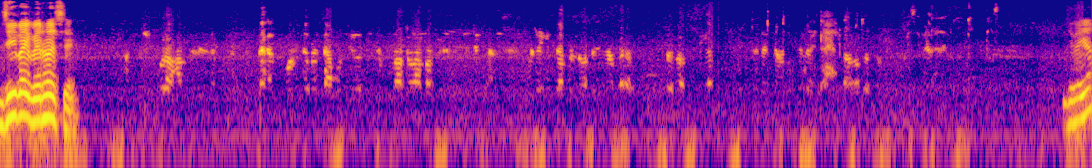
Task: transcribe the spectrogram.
জি ভাই বের হয়েছে দেখেন ফোর সেভেন ডাবল জিরো পনেরোটা নাম্বার ওটা কিন্তু আপনার লটারি নাম্বার ঠিক আছে জি ভাইয়া।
